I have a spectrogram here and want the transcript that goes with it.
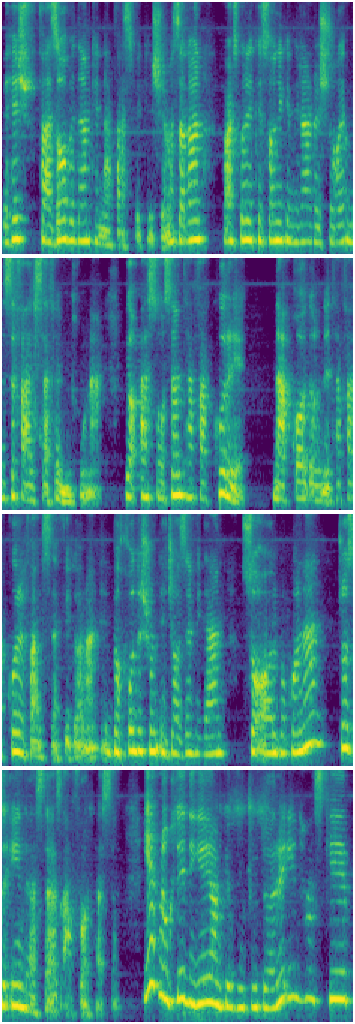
بهش فضا بدم که نفس بکشه. مثلا فرض کنید کسانی که میرن رشته های مثل فلسفه می‌خونن یا اساسا تفکر نقادانه تفکر فلسفی دارن به خودشون اجازه میدن سوال بکنن جز این دسته از افراد هستن. یک نکته دیگه هم که وجود داره این هست که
